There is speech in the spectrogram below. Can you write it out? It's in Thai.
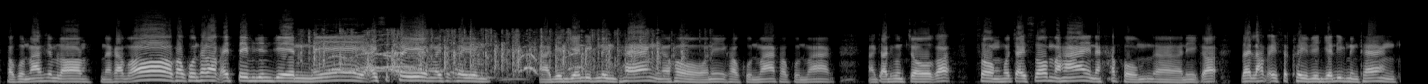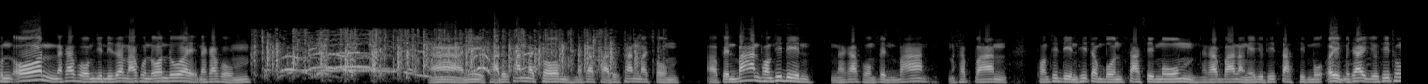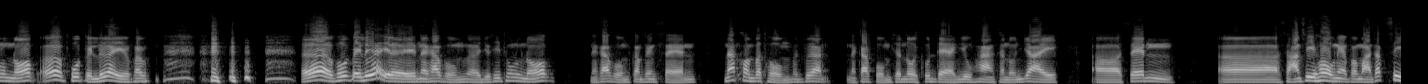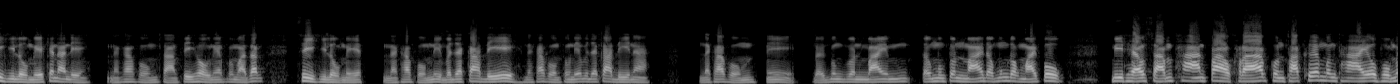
ขอบคุณมากพี่จำลองนะครับอ๋อขอบคุณสำหรับไอติมเย็นๆนี่ไอศครีมไอศครีมเย็นๆอีกหนึ่งแท่งโอ้โหนี่ขอบคุณมากขอบคุณมากหลังจากที่คุณโจก็ส่งหัวใจส้มมาให้นะครับ ผมเออนี่ก็ได้รับไอศครีมเย็นๆอีกหนึ่งแท่งคุณอ้นนะครับ ผมยินดีต้อนรับคุณอ้นด้วยนะครับ ผม อ่านี่พาทุกท่านมาชมนะครับพาทุกท่านมาชมเป็นบ้านพร้อมที่ดินนะครับ ผมเป็นบ้านนะครับ บ้านพร้อมที่ดินที่ตำบลซาซิมุมนะครับบ้านหลังนี้อยู่ที่ซาซิมุมเอ้ยไม่ใช่อยู่ที่ทุ่งลุงนกเออพูดไปเรื่อยครับ เออพูดไปเรื่อยเลยนะครับ ผมอยู่ที่ทุ่งลุงนกนะครับผมกำแพงแสนนครปฐมเพื่อนๆนะครับ ผมโฉนดคุดแดงอยู่ห่างถนนใหญ่เส้น สามสี่หกเนี่ยประมาณสักสี่กิโลเมตรแค่นั้นเองนะครับผมสามสี่หกเนี่ยประมาณสักสี่กิโลเมตรนะครับผมนี่บรรยากาศดีนะครับผมตรงนี้บรรยากาศดีนะนะครับผมนี่ดอกมุ้งต้นไม้ต้นมุ้งต้นไม้ดอกมุ้งดอกไม้ปลูกมีแถวสามพานเปล่าครับ คนพักเครื่องเมืองไทยโอ้ผม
